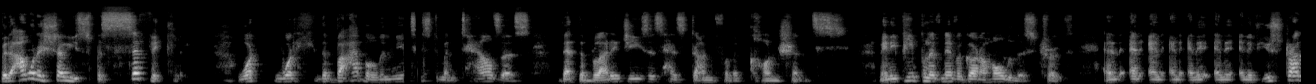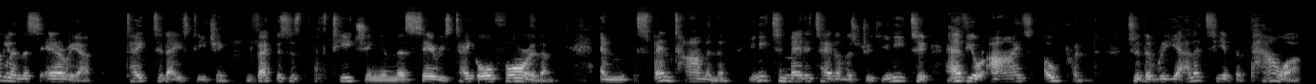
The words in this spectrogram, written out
But I want to show you specifically what, what the Bible, the New Testament, tells us that the blood of Jesus has done for the conscience. Many people have never got a hold of this truth. And, and, and, and, and, and, and if you struggle in this area, Take today's teaching. In fact, this is teaching in this series. Take all four of them and spend time in them. You need to meditate on this truth. You need to have your eyes opened to the reality of the power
